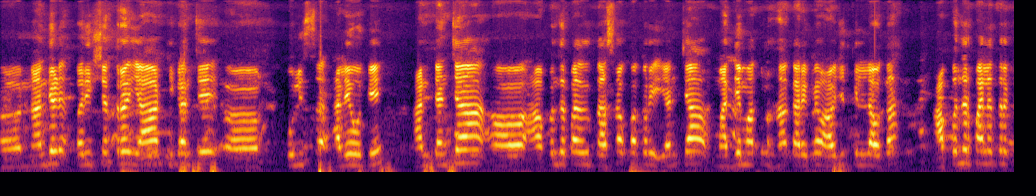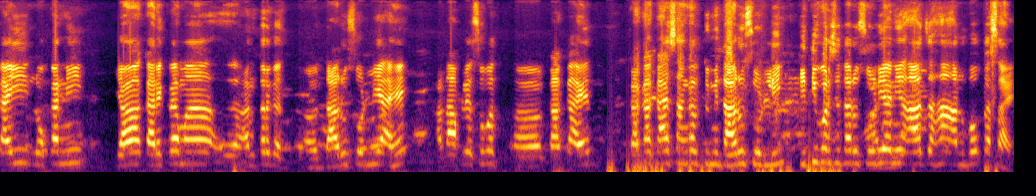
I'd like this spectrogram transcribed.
नांदेड परिक्षेत्र या ठिकाणचे पोलीस आले होते. आणि त्यांच्या आपण जर पाहिलं दासराव काकोरे यांच्या माध्यमातून हा कार्यक्रम आयोजित केलेला होता. आपण जर पाहिलं तर काही लोकांनी या कार्यक्रमा अंतर्गत दारू सोडली आहे. आता आपल्यासोबत काका आहेत. काका काय सांगाल तुम्ही? दारू सोडली. किती वर्ष दारू सोडली आणि आज हा अनुभव कसा आहे?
